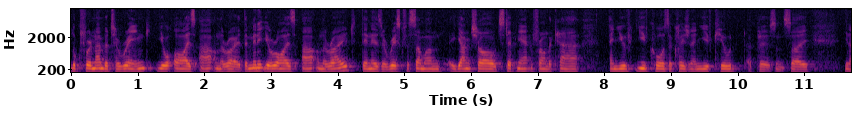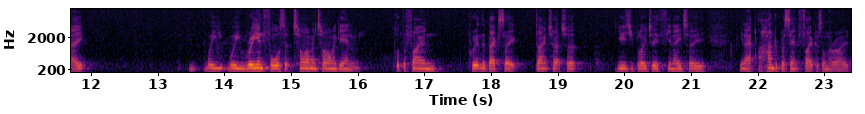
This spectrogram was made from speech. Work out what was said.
look for a number to ring, your eyes aren't on the road. The minute your eyes aren't on the road, then there's a risk for someone, a young child, stepping out in front of the car and you've, you've caused a collision and you've killed a person. So, you know, we, we reinforce it time and time again. Put the phone, put it in the back seat, don't touch it, use your Bluetooth if you need to. You know, 100% focus on the road.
